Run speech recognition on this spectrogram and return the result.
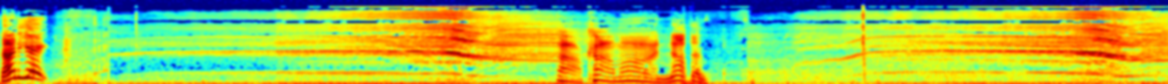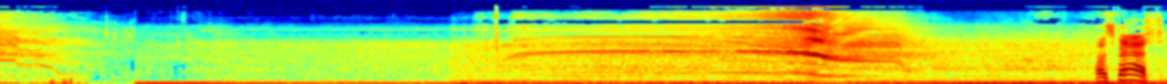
98. Oh, come on, nothing. That was fast.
